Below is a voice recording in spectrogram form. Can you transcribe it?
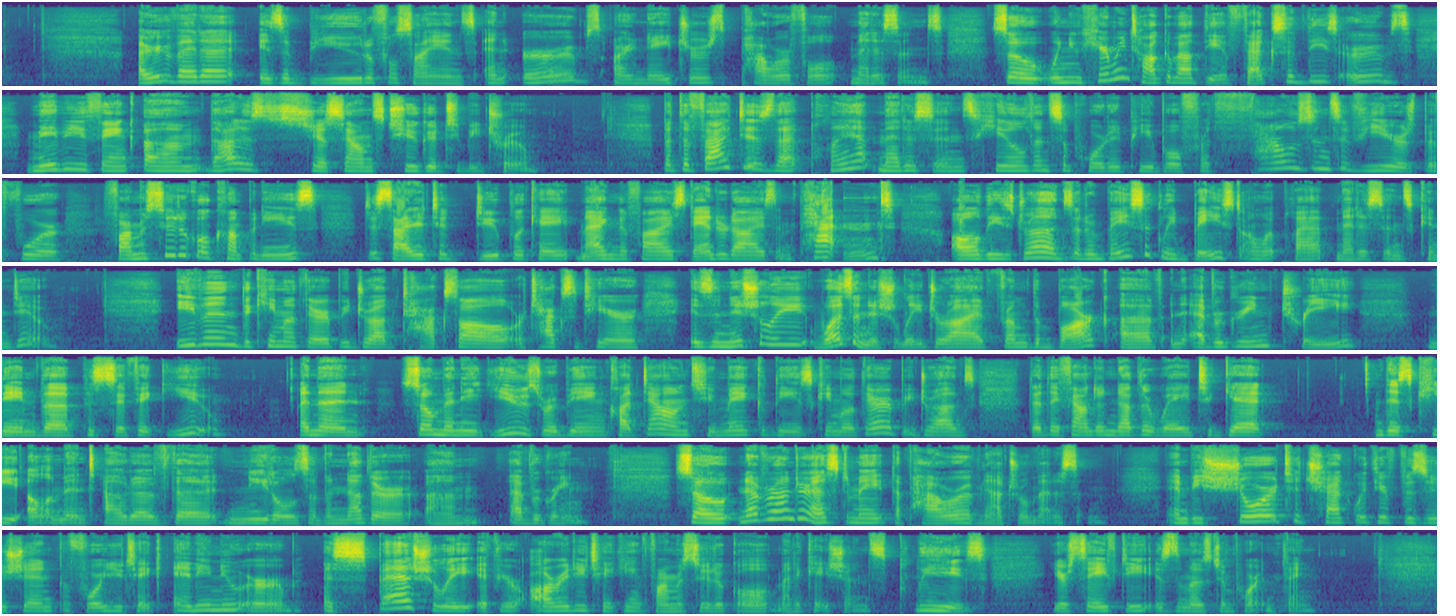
Ayurveda is a beautiful science, and herbs are nature's powerful medicines. So, when you hear me talk about the effects of these herbs, maybe you think, um, that is just sounds too good to be true. But the fact is that plant medicines healed and supported people for thousands of years before pharmaceutical companies decided to duplicate, magnify, standardize, and patent all these drugs that are basically based on what plant medicines can do. Even the chemotherapy drug Taxol or Taxotere is initially was initially derived from the bark of an evergreen tree named the Pacific yew. And then so many yews were being cut down to make these chemotherapy drugs that they found another way to get this key element out of the needles of another um, evergreen. So, never underestimate the power of natural medicine. And be sure to check with your physician before you take any new herb, especially if you're already taking pharmaceutical medications. Please, your safety is the most important thing.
